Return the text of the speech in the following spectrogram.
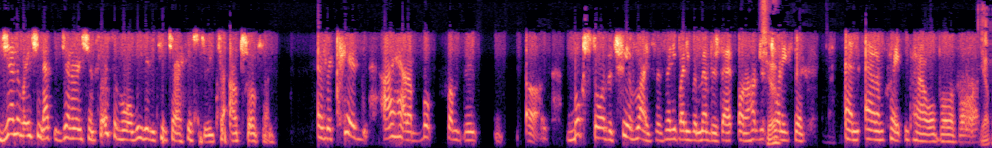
generation after generation, first of all, we didn't teach our history to our children. As a kid, I had a book from the uh, bookstore, The Tree of Life, if anybody remembers that, on 126th and Adam Clayton Powell Boulevard. Yep.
